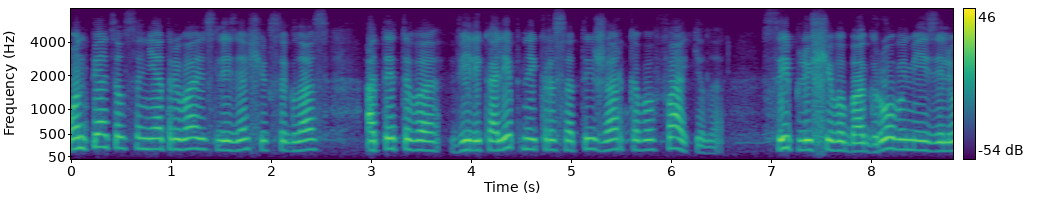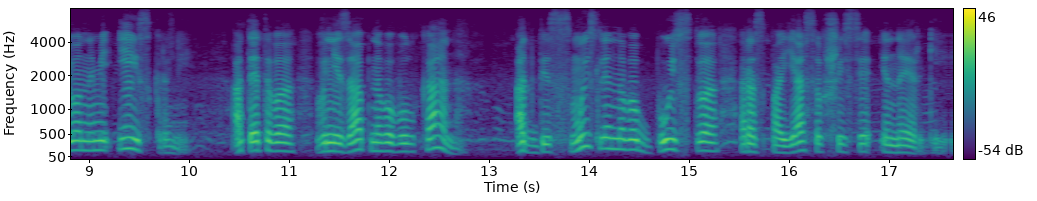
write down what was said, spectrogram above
Он пятился, не отрывая слезящихся глаз от этого великолепной красоты жаркого факела, сыплющего багровыми и зелеными искрами, от этого внезапного вулкана, от бессмысленного буйства распоясавшейся энергии.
